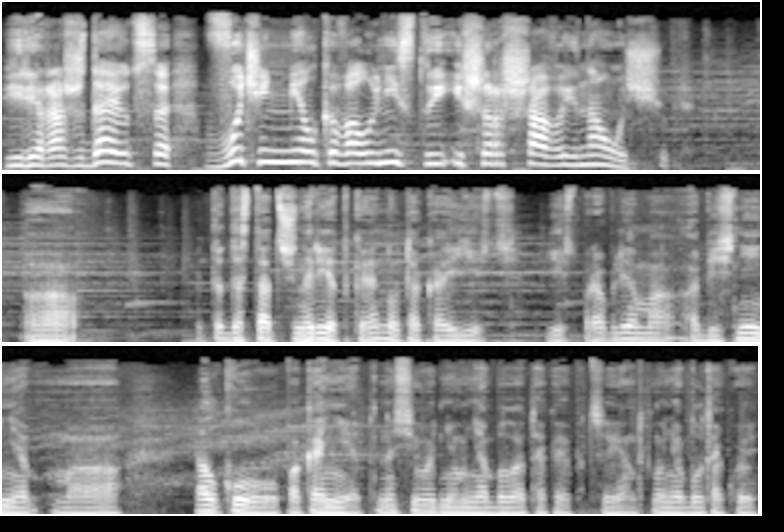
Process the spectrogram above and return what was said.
перерождаются в очень мелковолнистые и шершавые на ощупь? А, Это достаточно редкая, но такая есть. Есть проблема. Объяснения а, толкового пока нет. На сегодня у меня была такая пациентка. У нее был такой,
